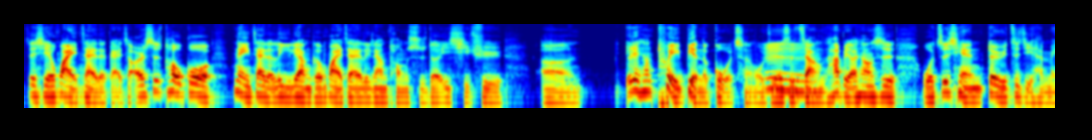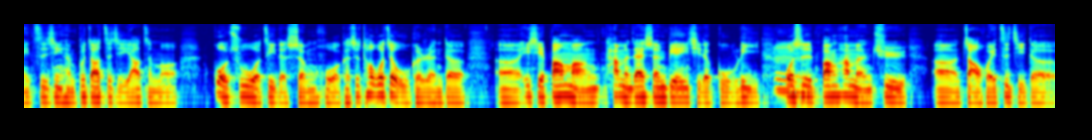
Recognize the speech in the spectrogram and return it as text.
这些外在的改造，而是透过内在的力量跟外在的力量同时的一起去，呃。有点像蜕变的过程，我觉得是这样子。它比较像是我之前对于自己很没自信，很不知道自己要怎么过出我自己的生活。可是透过这五个人的呃一些帮忙，他们在身边一起的鼓励，或是帮他们去呃找回自己的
